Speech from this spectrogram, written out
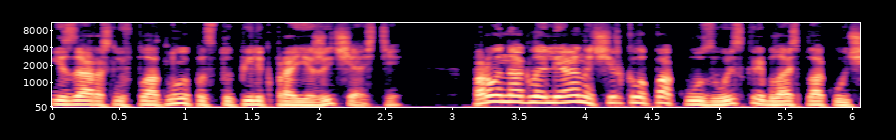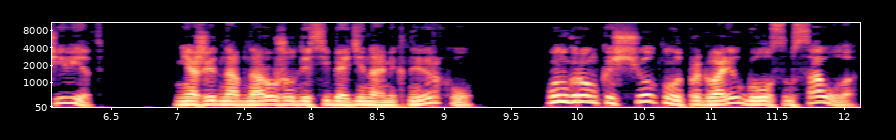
И заросли вплотную подступили к проезжей части. Порой наглая лиана чиркала по кузову и скреблась плакучая ветвь. Неожиданно обнаружил для себя динамик наверху. Он громко щелкнул и проговорил голосом Саула.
